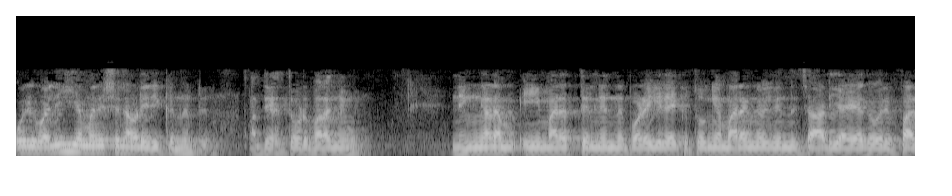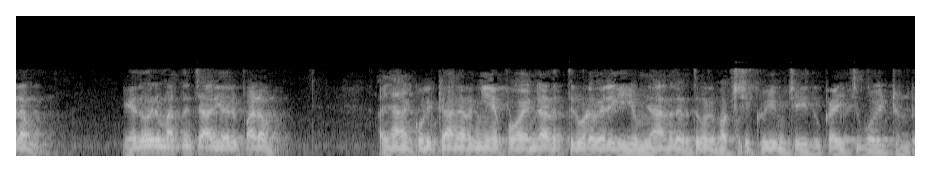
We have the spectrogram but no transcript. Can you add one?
ഒരു വലിയ മനുഷ്യൻ അവിടെ ഇരിക്കുന്നുണ്ട്. അദ്ദേഹത്തോട് പറഞ്ഞു നിങ്ങളുടെ ഈ മരത്തിൽ നിന്ന് പുഴയിലേക്ക് തൂങ്ങിയ മരങ്ങളിൽ നിന്ന് ചാടിയ ഏതോ ഒരു പഴം ഏതോ ഒരു മരത്തിൽ ചാടിയ ഒരു പഴം അത് ഞാൻ കുളിക്കാൻ ഇറങ്ങിയപ്പോൾ എന്റെ അടുത്തിലൂടെ വരികയും ഞാനത് എടുത്തുകൊണ്ട് ഭക്ഷിക്കുകയും ചെയ്തു കഴിച്ചു പോയിട്ടുണ്ട്.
